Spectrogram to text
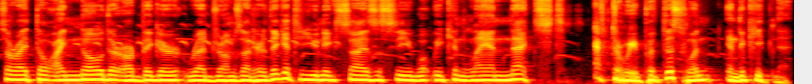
It's all right, though. I know there are bigger red drums out here. They get to unique size. Let's see what we can land next after we put this one in the keep net.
